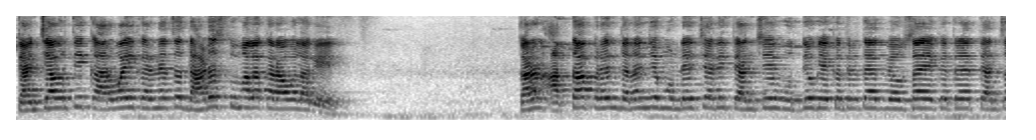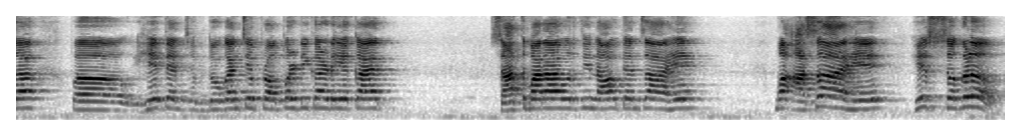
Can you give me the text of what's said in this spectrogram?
त्यांच्यावरती कारवाई करण्याचं धाडस तुम्हाला करावं लागेल. कारण आतापर्यंत धनंजय मुंडेचे आणि त्यांचे उद्योग एकत्रित आहेत व्यवसाय एकत्र आहेत त्यांचा प- हे त्यांचे दोघांचे प्रॉपर्टी कार्ड एक आहेत. सातबारावरती नाव त्यांचं आहे. मग असं आहे हे सगळं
